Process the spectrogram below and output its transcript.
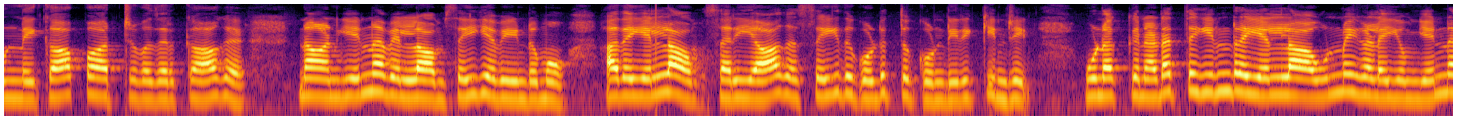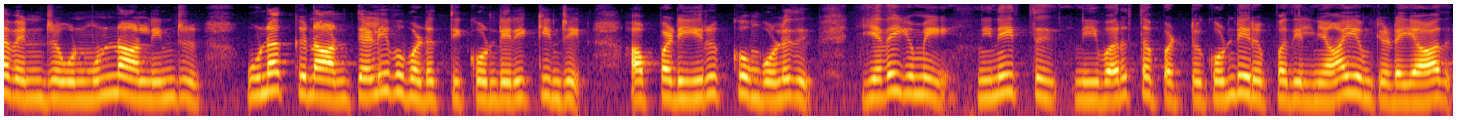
உன்னை காப்பாற்றுவதற்காக நான் என்னவெல்லாம் செய்ய வேண்டுமோ அதையெல்லாம் சரியாக செய்து கொடுத்து கொண்டிருக்கின்றேன். உனக்கு நடத்துகின்ற எல்லா உண்மைகளையும் என்னவென்று உன் முன்னால் நின்று உனக்கு நான் தெளிவுபடுத்திக் கொண்டிருக்கின்றேன். அப்படி இருக்கும் பொழுது எதையுமே நினைத்து நீ வருத்தப்பட்டு கொண்டிருப்பதில் நியாயம் கிடையாது.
